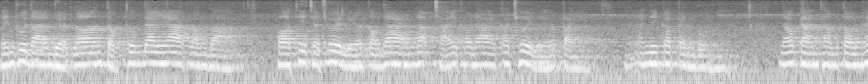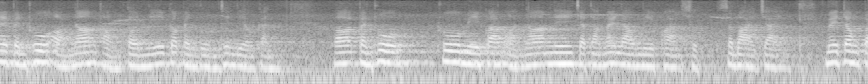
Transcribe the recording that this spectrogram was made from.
เห็นผู้ใดเดือดร้อนตกทุกข์ได้ยากลำบาก พอที่จะช่วยเหลือเขาได้ รับใช้เขาได้ก็ช่วยเหลือไป อันนี้ก็เป็นบุญ แล้วการทำตนให้เป็นผู้อ่อนน้อมถ่อมตนนี้ก็เป็นบุญเช่นเดียวกัน เพราะเป็นผู้ผู้มีความอ่อนน้อมนี้จะทำให้เรามีความสุข สบายใจ ไม่ต้องไป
